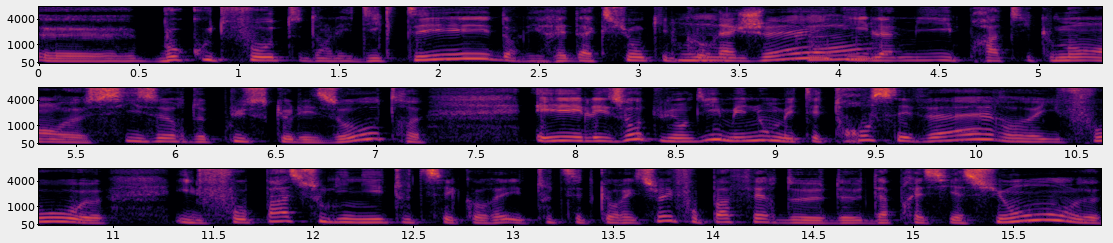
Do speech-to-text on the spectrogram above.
euh, beaucoup de fautes dans les dictées, dans les rédactions qu'il corrigeait. Il a mis pratiquement euh, six heures de plus que les autres. Et les autres lui ont dit, mais non, mais t'es trop sévère, euh, il faut, euh, il faut pas souligner toutes ces toute cette correction, il faut pas faire de- de- d'appréciation, euh,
